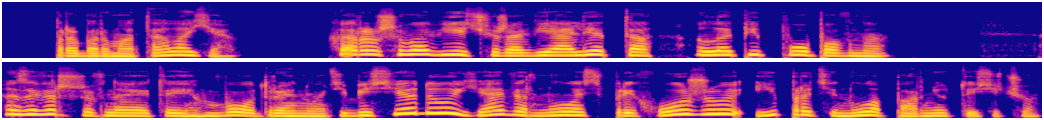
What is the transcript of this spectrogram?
— пробормотала я. «Хорошего вечера, Виолетта Лапипоповна». Завершив на этой бодрой ноте беседу, я вернулась в прихожую и протянула парню тысячу.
